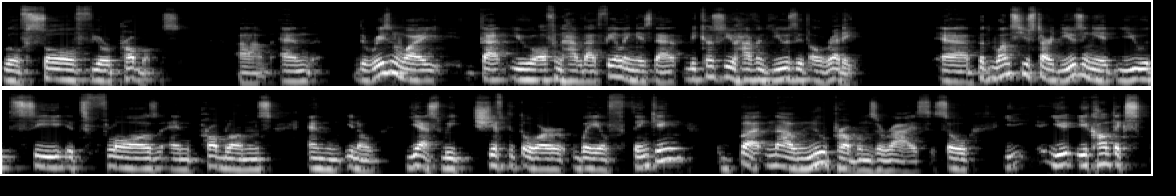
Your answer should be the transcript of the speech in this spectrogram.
will solve your problems. Um, and the reason why that you often have that feeling is that because you haven't used it already. Uh, but once you start using it, you would see its flaws and problems. And, you know, yes, we shifted our way of thinking, but now new problems arise. So you, you, you can't ex-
